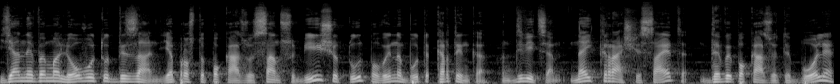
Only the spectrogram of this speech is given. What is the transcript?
Я не вимальовую тут дизайн, я просто показую сам собі, що тут повинна бути картинка. Дивіться, найкращий сайт, де ви показуєте болі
